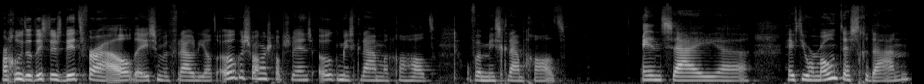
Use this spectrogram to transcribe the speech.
Maar goed, dat is dus dit verhaal. Deze mevrouw die had ook een zwangerschapswens, ook miskramen gehad. Of een miskraam gehad. En zij heeft die hormoontest gedaan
